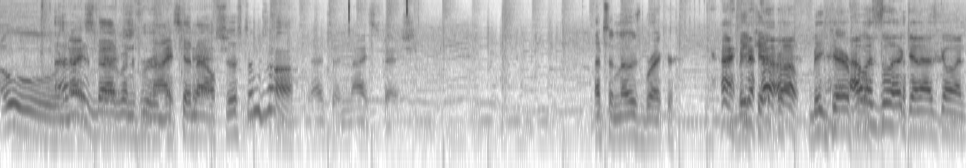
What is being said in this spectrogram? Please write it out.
oh That nice ain't a bad fish. one for nice the canal fish. systems, huh? That's a nice fish. That's a nose breaker. I Be know. careful. Be careful. I was looking. I was going.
